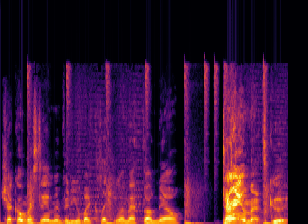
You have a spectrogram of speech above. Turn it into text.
Check out my salmon video by clicking on that thumbnail. Damn, that's good!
